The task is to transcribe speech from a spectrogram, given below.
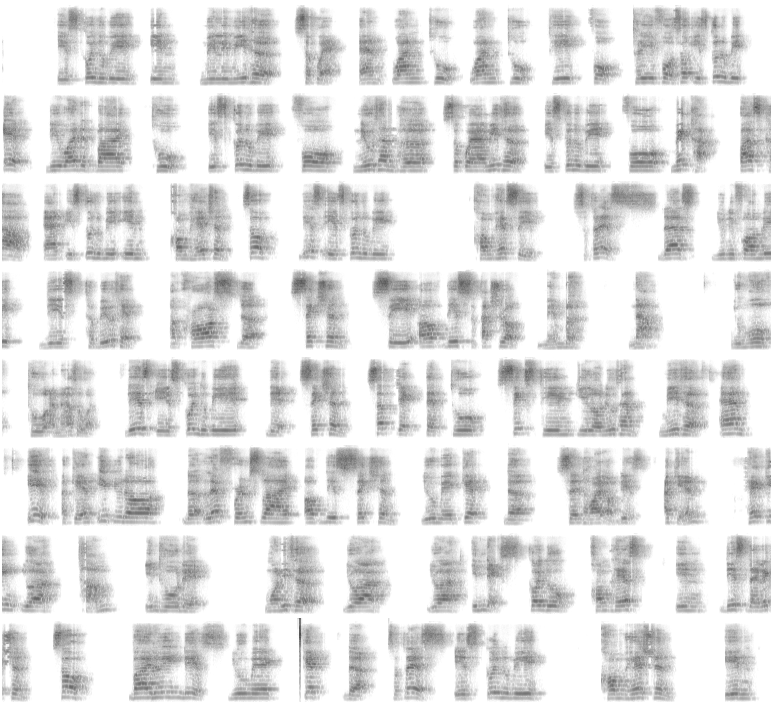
is going to be in millimeter square. And one, two, one, two, three, four, three, four. So it's going to be eight divided by two. It's going to be four Newton per square meter. It's going to be four mega Pascal and it's going to be in compression. So this is going to be compressive stress that's uniformly distributed across the section C of this structural member. Now, you move to another one. This is going to be the section subjected to 16 kilonewton meter and if, again, if you know the reference line of this section, you may get the centroid of this. Again, taking your thumb into the monitor, your, your index going to compress in this direction. So by doing this, you may get the stress is going to be compression in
